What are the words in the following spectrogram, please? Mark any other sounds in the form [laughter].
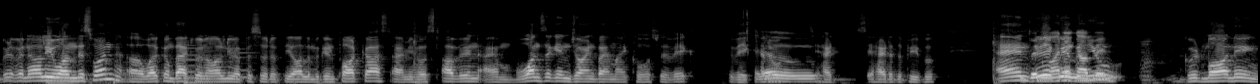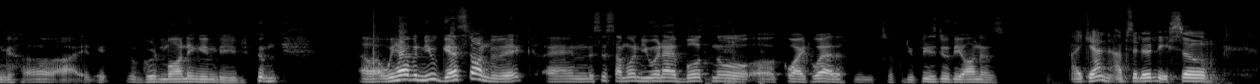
Bit of an early one, this one. Uh, welcome back to an all new episode of the All Immigrant Podcast. I'm your host, Abhin. I am once again joined by my co host, Vivek. Vivek, hello. Hello. Say, hi, say hi to the people. And Good Vivek, we morning, have a Abhin. new. Good morning. Uh, I- it, good morning indeed. [laughs] uh, we have a new guest on, Vivek, and this is someone you and I both know uh, quite well. So could you please do the honors? I can, absolutely. So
